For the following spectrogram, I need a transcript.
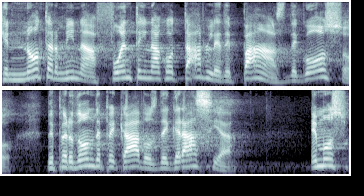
que no termina, fuente inagotable de paz, de gozo, de perdón de pecados, de gracia. Hemos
